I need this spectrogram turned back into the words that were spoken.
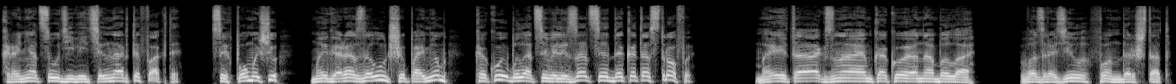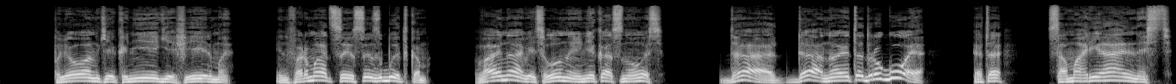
хранятся удивительные артефакты. С их помощью мы гораздо лучше поймем, какой была цивилизация до катастрофы. «Мы и так знаем, какой она была», — возразил Фондерштадт. «Пленки, книги, фильмы. Информации с избытком. Война ведь Луны не коснулась». «Да, да, но это другое. Это сама реальность».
